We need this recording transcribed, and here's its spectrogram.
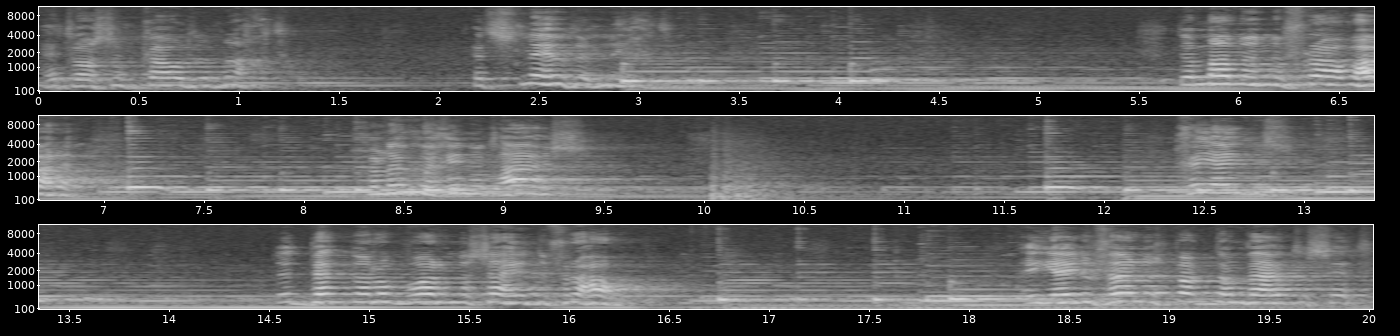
Het was een koude nacht. Het sneeuwde licht. De man en de vrouw waren gelukkig in het huis. Vrouw. En jij de vuilnisbak dan buiten zet.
